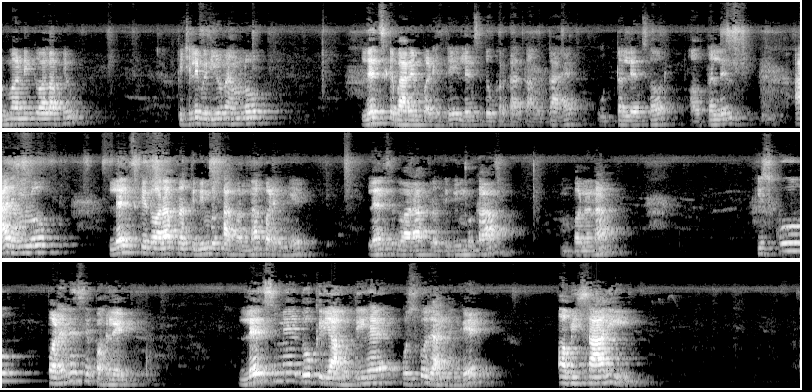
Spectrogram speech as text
Good morning to all of you. पिछले video में हम लोग लेंस के बारे में पढ़े थे। लेंस दो प्रकार का होता है, उत्तल लेंस और अवतल लेंस। आज हम लोग लेंस के द्वारा प्रतिबिंब का बनना पढ़ेंगे। लेंस द्वारा प्रतिबिंब का बनना इसको पढ़ने से पहले लेंस में दो क्रिया होती है, उसको जान लेंगे। अभिसारी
